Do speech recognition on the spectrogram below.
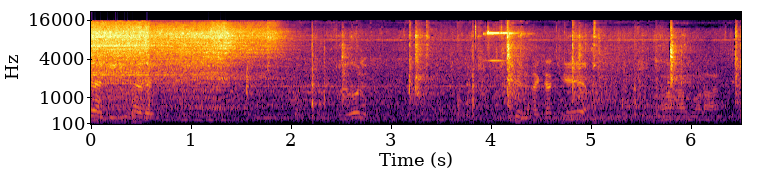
제가 이제 이사를 이걸 제가 깎게 아 뭐라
